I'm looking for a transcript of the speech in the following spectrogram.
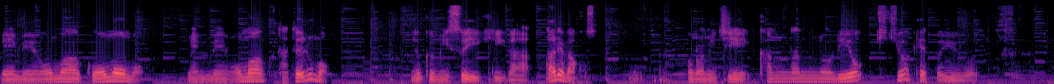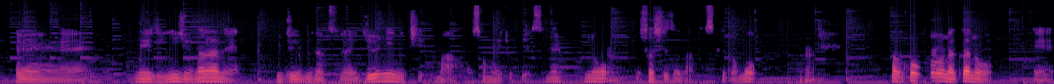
命々思惑思うも、面々思惑立てるも、ぬくみ水域があればこそ、この道、観覧の利を聞き分けという、えー、明治27年12月12日、まあ、お寒い時ですね、のお指図なんですけども、うん。まあ、この中の、え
